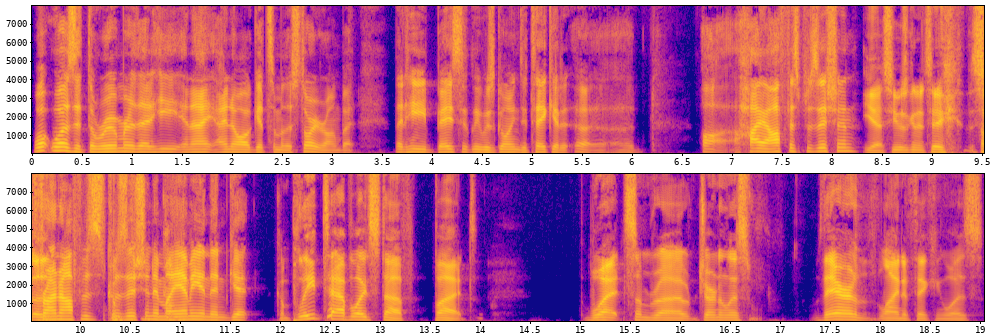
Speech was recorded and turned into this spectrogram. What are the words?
What was it? The rumor that he and I I know I'll get some of the story wrong, but that he basically was going to take it a, a, a high office position, Yes, he was going to take so a front office com- position in com- Miami, and then get complete tabloid stuff, but what some uh, journalists their line of thinking was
